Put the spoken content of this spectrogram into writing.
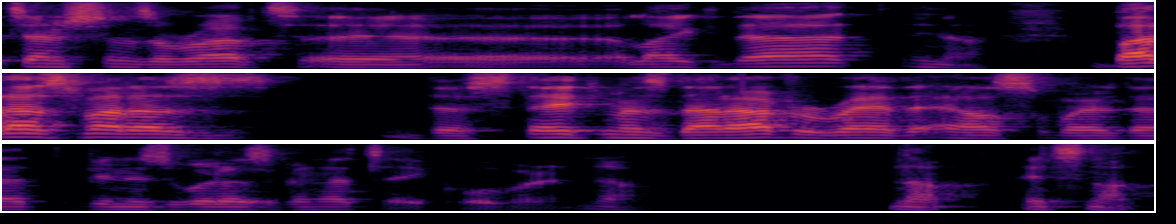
tensions erupt uh, like that, you know. But as far as the statements that I've read elsewhere that Venezuela is going to take over, no, no, it's not.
